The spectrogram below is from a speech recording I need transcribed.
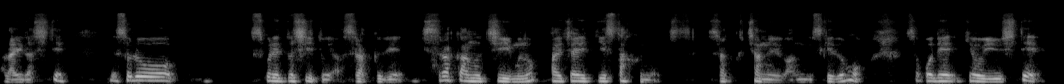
洗い出して、でそれをスプレッドシートや Slack で、スラッカーのチームの PyCharity スタッフの Slack チャンネルがあるんですけれども、そこで共有して、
